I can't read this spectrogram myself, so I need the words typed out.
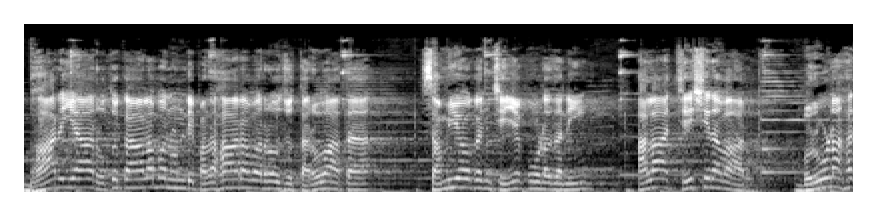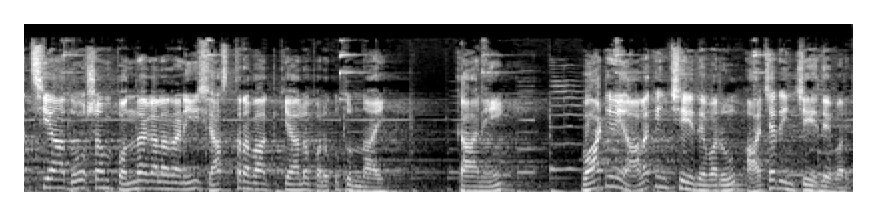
భార్య ఋతుకాలము నుండి పదహారవ రోజు తరువాత సంయోగం చేయకూడదని అలా చేసిన వారు భ్రూణహత్యా దోషం పొందగలరని శాస్త్రవాక్యాలు పలుకుతున్నాయి. కానీ వాటిని ఆలకించేదెవరు? ఆచరించేదెవరు?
